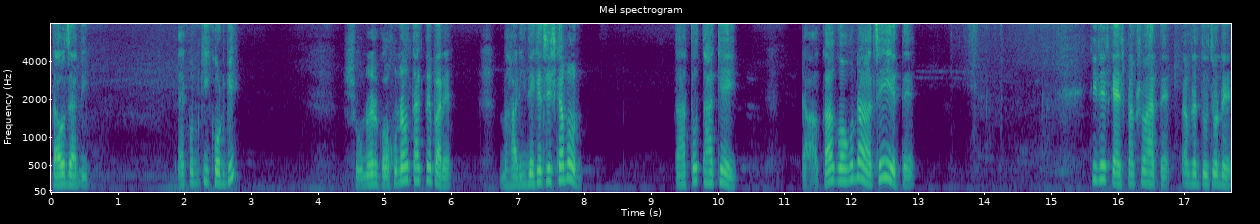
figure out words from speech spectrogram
তাও জানি। এখন কি করবি? সোনার গহনাও থাকতে পারে। ভারী দেখেছিস কেমন? তা তো থাকেই। টাকা গহনা আছেই এতে টিনের ক্যাশ বাক্স হাতে। আমরা দুজনে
